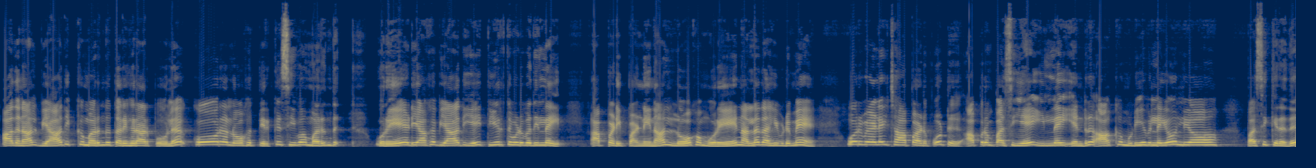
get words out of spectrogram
அதனால் வியாதிக்கு மருந்து தருகிறார் போல கோர லோகத்திற்கு சிவ மருந்து. ஒரே அடியாக வியாதியை தீர்த்து விடுவதில்லை. அப்படி பண்ணினால் லோகம் ஒரே நல்லதாகிவிடுமே. ஒருவேளை சாப்பாடு போட்டு அப்புறம் பசியே இல்லை என்று ஆக்க முடியவில்லையோ இல்லையோ? பசிக்கிறது.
